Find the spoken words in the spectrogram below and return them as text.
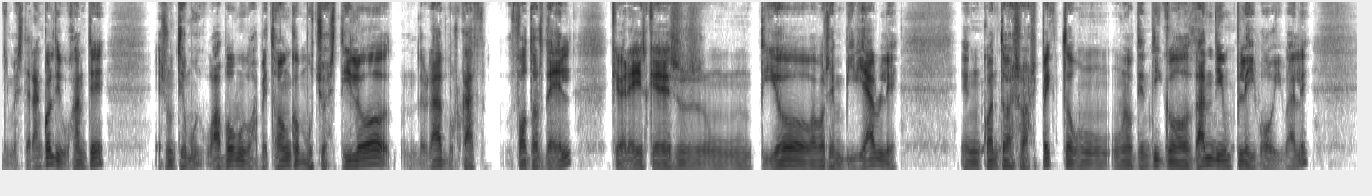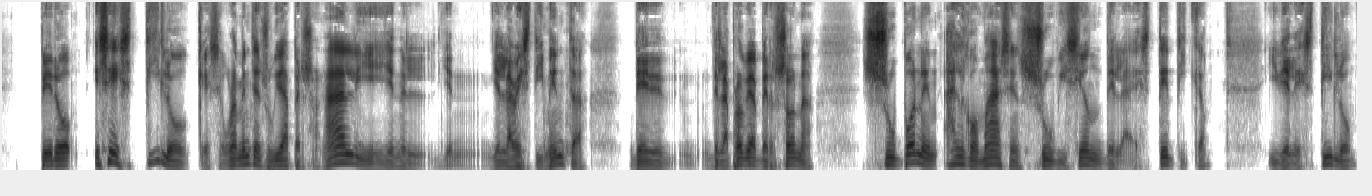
Jim Steranko, el dibujante, es un tío muy guapo, muy guapetón, con mucho estilo. De verdad, buscad fotos de él, que veréis que es un tío, vamos, envidiable en cuanto a su aspecto, un, auténtico dandy, un playboy, ¿vale? Pero ese estilo que seguramente en su vida personal y, en, el, en, la vestimenta de la propia persona suponen algo más en su visión de la estética y del estilo,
